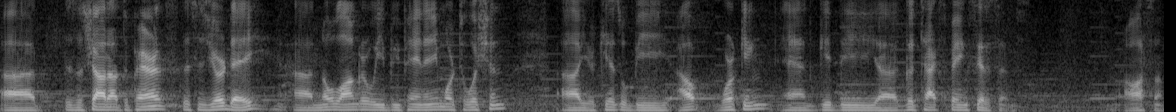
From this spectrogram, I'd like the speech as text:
Uh, is a shout out to parents. This is your day. Uh, no longer will you be paying any more tuition. Uh, your kids will be out working and be uh, good tax-paying citizens. Awesome.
